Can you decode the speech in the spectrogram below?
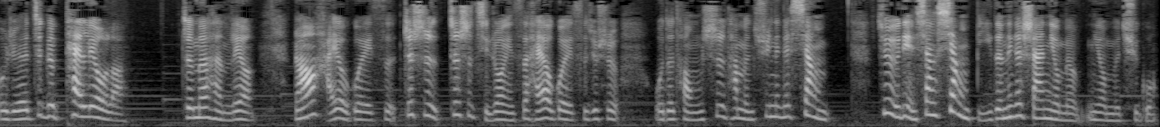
我觉得这个太溜了。真的很溜，然后还有过一次，这是这是其中一次，还有过一次，就是我的同事他们去那个象，就有点像象鼻的那个山，你有没有？你有没有去过？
